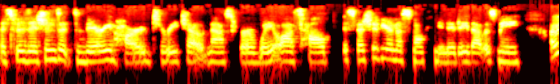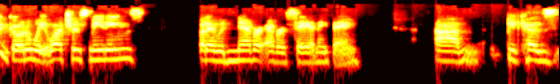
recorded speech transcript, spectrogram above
As physicians, it's very hard to reach out and ask for weight loss help, especially if you're in a small community. That was me. I would go to Weight Watchers meetings, but I would never ever say anything um, because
